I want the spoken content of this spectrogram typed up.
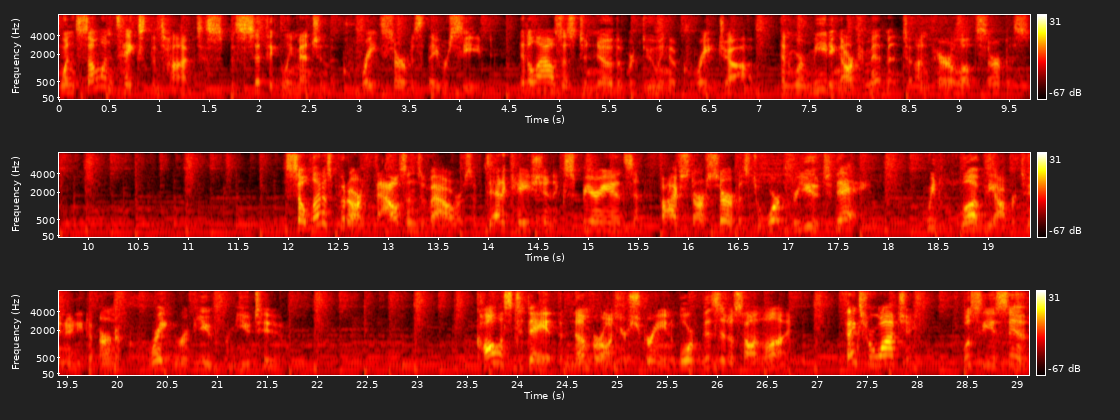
When someone takes the time to specifically mention the great service they received, it allows us to know that we're doing a great job and we're meeting our commitment to unparalleled service. So let us put our thousands of hours of dedication, experience, and five star service to work for you today. We'd love the opportunity to earn a great review from you too. Call us today at the number on your screen or visit us online. Thanks for watching. We'll see you soon.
